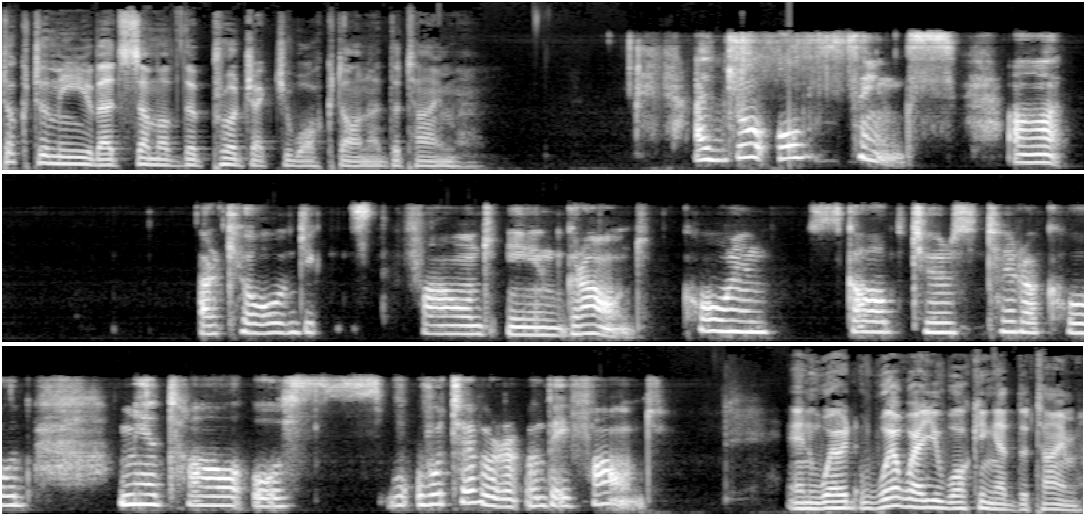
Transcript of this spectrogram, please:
Talk to me about some of the projects you worked on at the time. I drew all things uh, archaeologists found in ground, coin, sculptures, terracotta, metal, or whatever they found. And where where were you working at the time?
